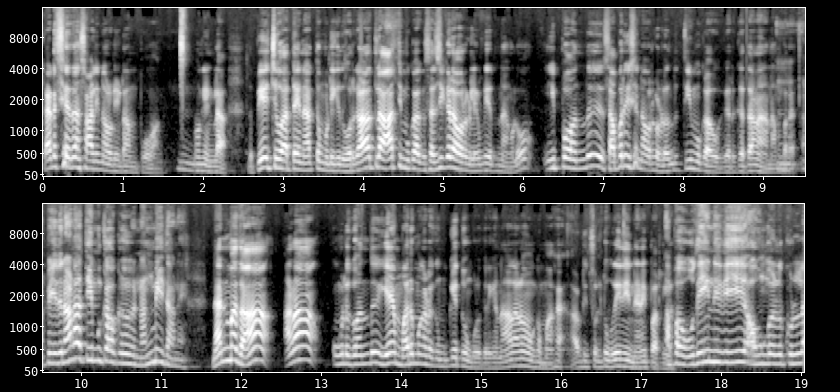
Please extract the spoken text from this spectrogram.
கடைசியாக தான் ஸ்டாலின் அவர்களிடம் போவாங்க. ஓகேங்களா? இந்த பேச்சுவார்த்தை நடத்த முடியுது. ஒரு காலத்தில் அதிமுகவுக்கு சசிகலா அவர்கள் எப்படி இருந்தாங்களோ இப்போ வந்து சபரீசன் அவர்கள் வந்து திமுகவுக்கு இருக்கத்தான் நான் நம்புகிறேன் அப்போ இதனால திமுகவுக்கு நன்மை தானே? நன்மை தான். ஆனால் உங்களுக்கு வந்து ஏன் மருமகனுக்கு முக்கியத்துவம் கொடுக்குறீங்க? நான் தானே உங்கள் மகன் அப்படின்னு சொல்லிட்டு உதயநிதி நினைப்பார்ல அப்போ உதயநிதி அவங்களுக்குள்ள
